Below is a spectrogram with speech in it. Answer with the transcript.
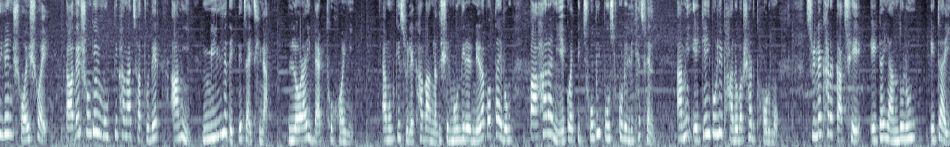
দিলেন শয়ে শয়ে, তাদের সঙ্গে ওই মূর্তি ভাঙা ছাত্রদের আমি মিলিয়ে দেখতে চাইছি না। লড়াই ব্যর্থ হয়নি। এমনকি শ্রীলেখা বাংলাদেশের মন্দিরের নিরাপত্তা এবং পাহারা নিয়ে কয়েকটি ছবি পোস্ট করে লিখেছেন, আমি একেই বলি ভালোবাসার ধর্ম। শ্রীলেখার কাছে এটাই আন্দোলন, এটাই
